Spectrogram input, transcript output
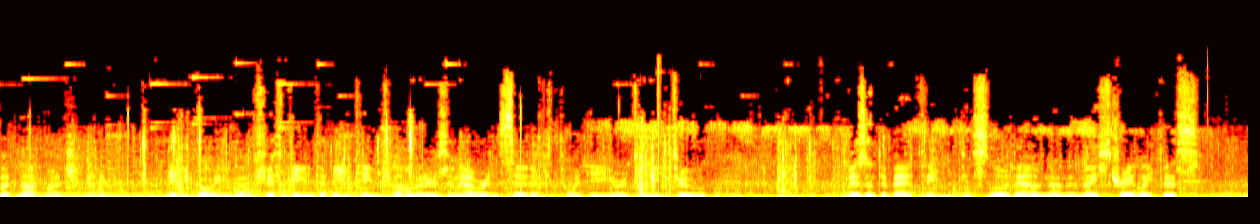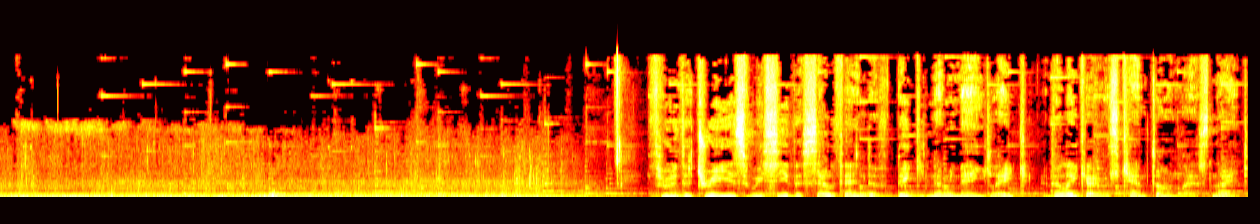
but not much. I'm maybe going about 15 to 18 kilometers an hour instead of 20 or 22. It isn't a bad thing to slow down on a nice trail like this. Through the trees, we see the south end of Big Nominingue Lake, the lake I was camped on last night.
